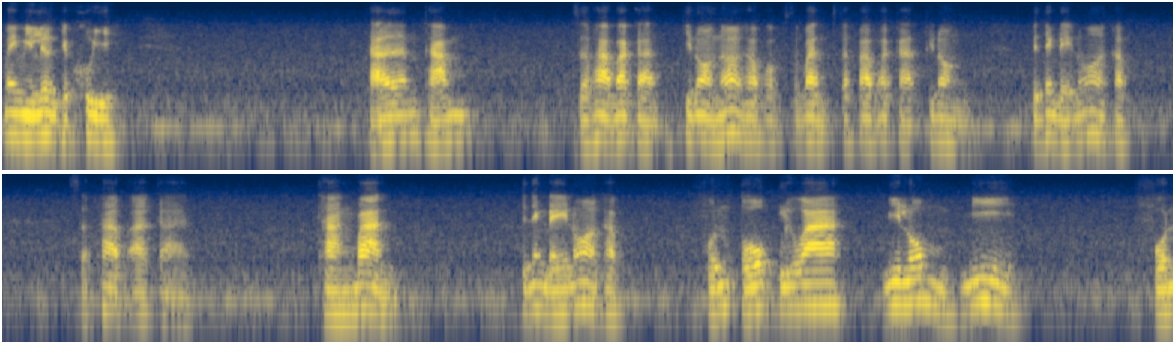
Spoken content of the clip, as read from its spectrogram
ไม่มีเรื่องจะคุย ถามถามสภาพอากาศพี่น้องเนาะครับผมสภาพสภาพอากาศพี่น้อง เป็นจังไดเนาะครับ สภาพอากาศ ทางบ้าน เป็นจังไดเนาะครับ ฝนตกหรือว่ามีลมมีฝน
